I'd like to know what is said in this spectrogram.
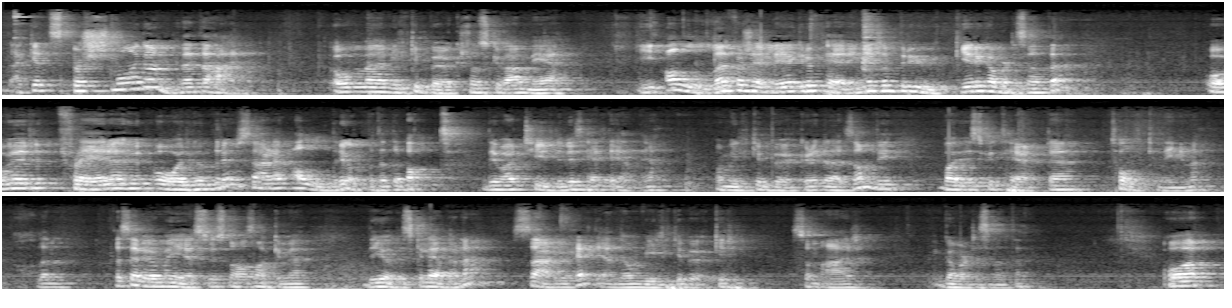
det er ikke et spørsmål engang, dette her, om eh, hvilke bøker som skulle være med. I alle forskjellige grupperinger som bruker Gammeltestamentet, over flere århundrer, så er det aldri oppe til debatt. De var tydeligvis helt enige om hvilke bøker det dreide seg om. De bare diskuterte tolkningene av dem. Det ser vi jo med Jesus når han snakker med de jødiske lederne. Så er de jo helt enige om hvilke bøker som er Gammeltestamentet. Og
